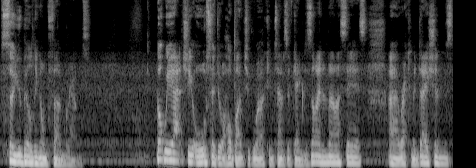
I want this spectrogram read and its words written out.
so you're building on firm grounds. But we actually also do a whole bunch of work in terms of game design analysis, uh, recommendations,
